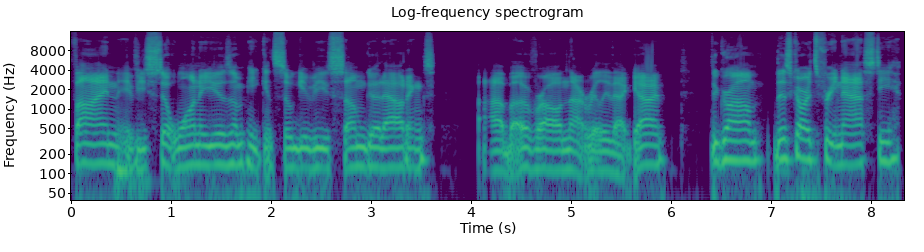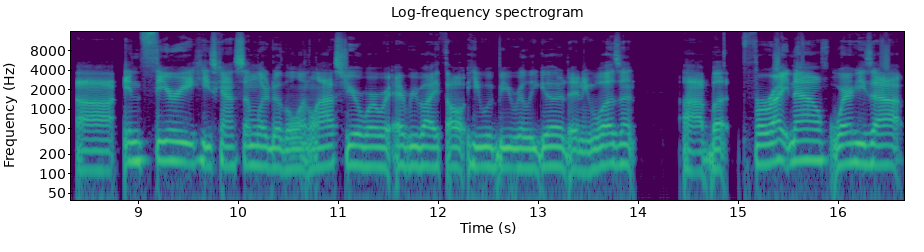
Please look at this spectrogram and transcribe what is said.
fine. If you still want to use him, he can still give you some good outings. Uh, but overall, not really that guy. DeGrom, this card's pretty nasty. Uh, in theory, he's kind of similar to the one last year where everybody thought he would be really good and he wasn't. Uh, but for right now, where he's at,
